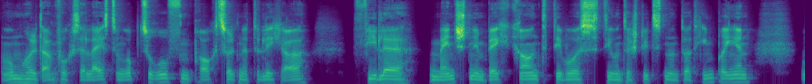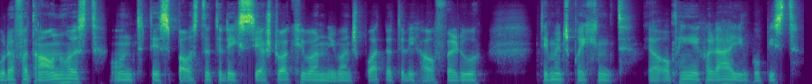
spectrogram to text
um halt einfach seine Leistung abzurufen, braucht es halt natürlich auch viele Menschen im Background, die was die unterstützen und dorthin bringen, wo du Vertrauen hast. Und das baust natürlich sehr stark über, über den Sport natürlich auf, weil du dementsprechend ja abhängig halt auch irgendwo bist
